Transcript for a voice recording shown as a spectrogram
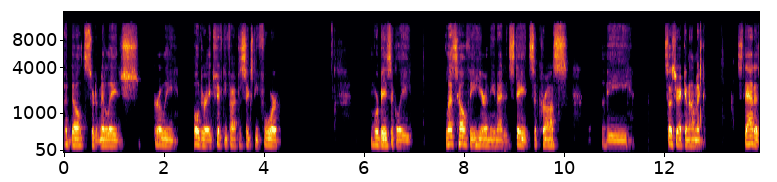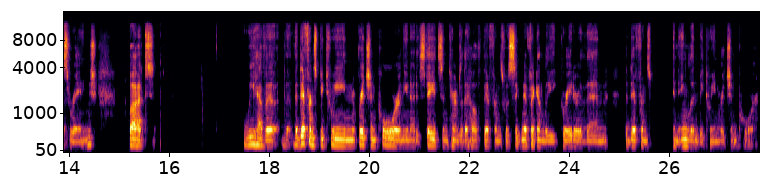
adults, sort of middle age, early, older age, 55 to 64, were basically less healthy here in the United States across the socioeconomic status range, but we have a the, the, difference between rich and poor in the United States in terms of the health difference was significantly greater than the difference in England between rich and poor.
